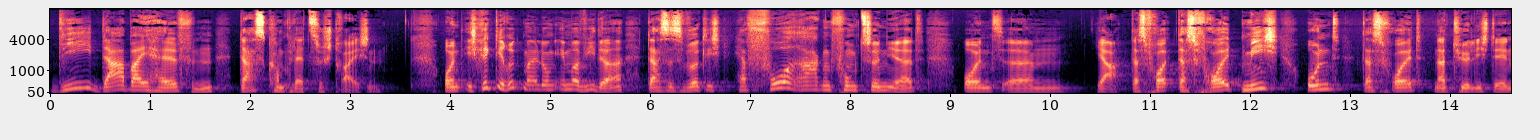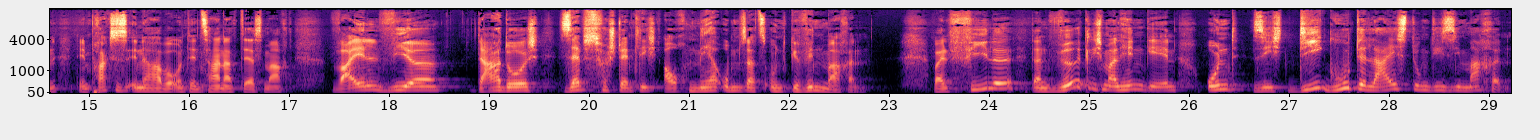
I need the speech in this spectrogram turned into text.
die dabei helfen, das komplett zu streichen. Und ich kriege die Rückmeldung immer wieder, dass es wirklich hervorragend funktioniert und ähm, ja, das freut, das freut mich und das freut natürlich den, den Praxisinhaber und den Zahnarzt, der es macht, weil wir dadurch selbstverständlich auch mehr Umsatz und Gewinn machen. Weil viele dann wirklich mal hingehen und sich die gute Leistung, die sie machen,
